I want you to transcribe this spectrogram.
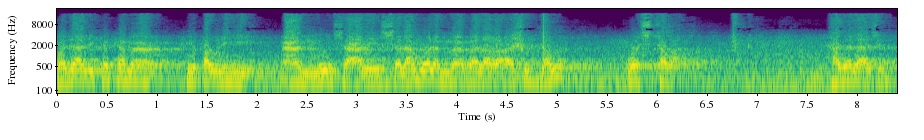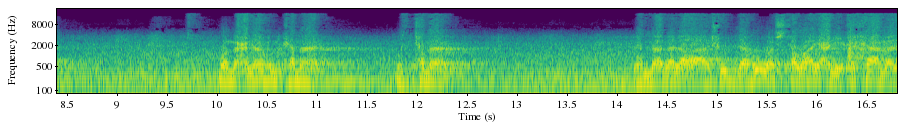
وذلك كما في قوله عن موسى عليه السلام ولما بلغ أشده واستوى. هذا لازم. ومعناه الكمال والتمام. لما بلغ أشده واستوى يعني تكامل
